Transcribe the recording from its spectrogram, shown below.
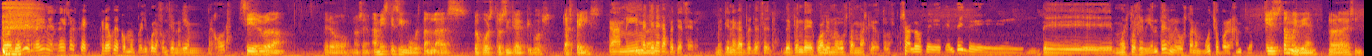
Pero David Rain es de esos que creo que como película funcionaría mejor. Sí, es verdad. Pero no sé. A mí es que sí me gustan las, los juegos estos interactivos, las pelis. A mí me tiene que apetecer, me tiene que apetecer. Depende de cuáles Mm. me gustan más que otros. O sea, los de Telltale de, de Muertos Vivientes me gustaron mucho, por ejemplo. Sí, eso está muy bien, la verdad que sí.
